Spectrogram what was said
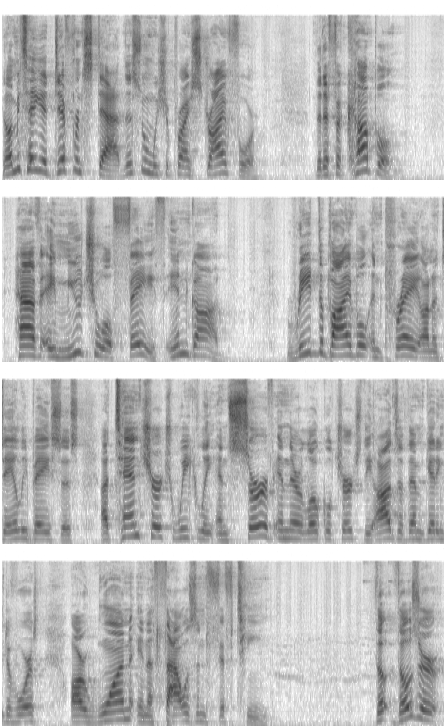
Now, let me tell you a different stat. This one we should probably strive for. That if a couple have a mutual faith in God, read the Bible and pray on a daily basis, attend church weekly, and serve in their local church, the odds of them getting divorced are 1 in 1,015. Th- those, are,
